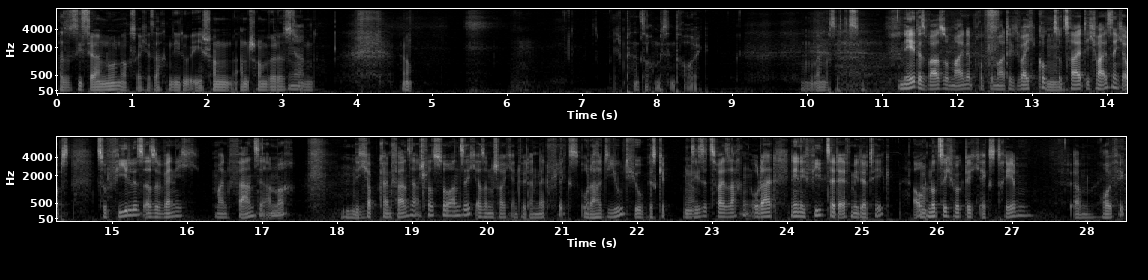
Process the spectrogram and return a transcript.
Also du siehst ja nur noch solche Sachen, die du eh schon anschauen würdest. Ja. Und, ja. Ich bin jetzt auch ein bisschen traurig. Wann muss ich das? Nee, das war so meine Problematik, weil ich gucke Hm. zurzeit, ich weiß nicht, ob es zu viel ist, also wenn ich meinen Fernseher anmache, Hm. ich habe keinen Fernsehanschluss so an sich, also dann schaue ich entweder Netflix oder halt YouTube. Es gibt Ja. diese zwei Sachen oder halt, nee, nee, viel ZDF-Mediathek. Auch Ja. nutze ich wirklich extrem ähm, häufig.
